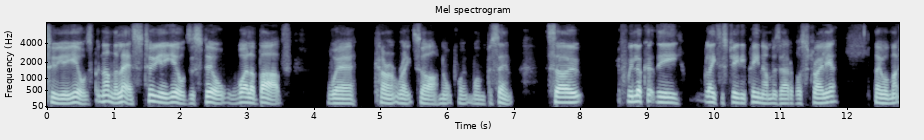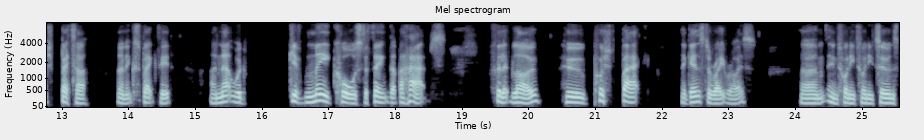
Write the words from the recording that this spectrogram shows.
two-year yields. But nonetheless, two-year yields are still well above where current rates are, 0.1%. So if we look at the latest GDP numbers out of Australia, they were much better than expected. And that would give me cause to think that perhaps Philip Lowe, who pushed back against a rate rise um, in 2022 and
